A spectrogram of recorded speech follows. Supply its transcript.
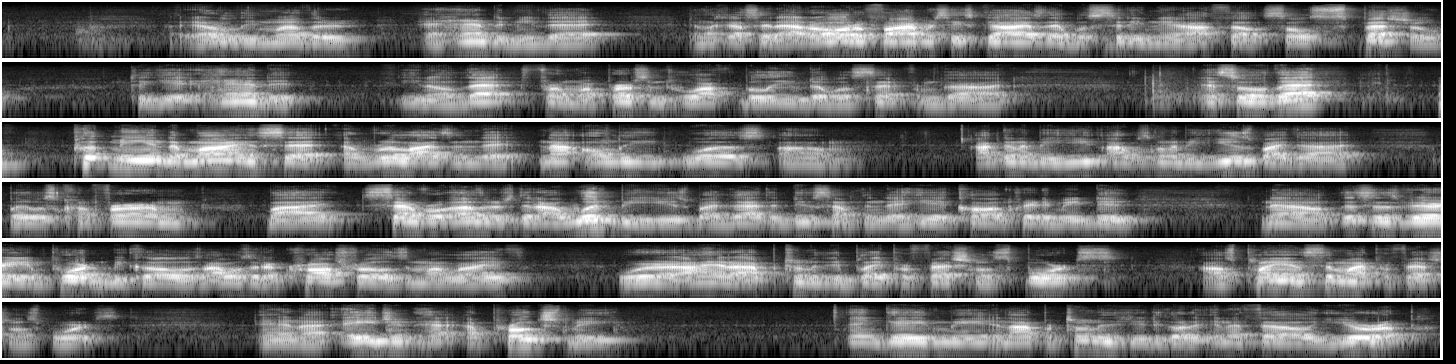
An elderly mother had handed me that, and like I said, out of all the five or six guys that was sitting there, I felt so special to get handed, you know, that from a person who I believed that was sent from God. And so that put me in the mindset of realizing that not only was um, I going to be I was going to be used by God, but it was confirmed by several others that I would be used by God to do something that He had called and created me to do. Now, this is very important because I was at a crossroads in my life where I had an opportunity to play professional sports. I was playing semi-professional sports, and an agent approached me and gave me an opportunity to go to NFL Europe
